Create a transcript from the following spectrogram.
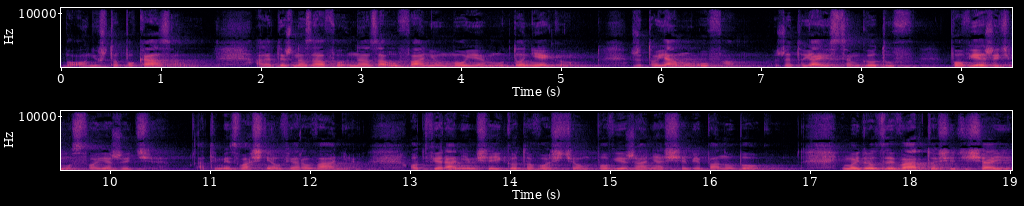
bo On już to pokazał, ale też na, zaufaniu mojemu do Niego, że to ja Mu ufam, że to ja jestem gotów powierzyć Mu swoje życie. A tym jest właśnie ofiarowanie, otwieraniem się i gotowością powierzania siebie Panu Bogu. I moi drodzy, warto się dzisiaj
